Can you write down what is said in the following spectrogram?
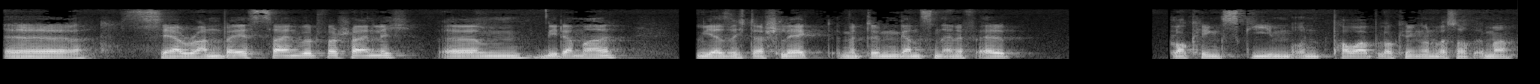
äh, sehr run-based sein wird wahrscheinlich, ähm, wieder mal, wie er sich da schlägt mit dem ganzen NFL Blocking-Scheme und Power-Blocking und was auch immer.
